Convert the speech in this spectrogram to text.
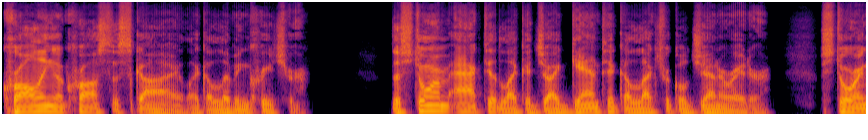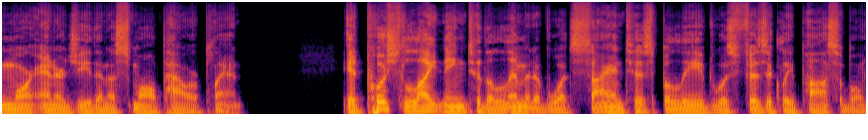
crawling across the sky like a living creature. The storm acted like a gigantic electrical generator, storing more energy than a small power plant. It pushed lightning to the limit of what scientists believed was physically possible.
